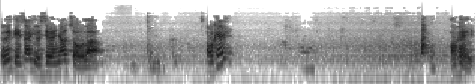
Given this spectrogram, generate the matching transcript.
因为等下有些人要走了。OK？OK。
